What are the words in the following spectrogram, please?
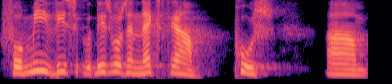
For me, this, this was an extra push um,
